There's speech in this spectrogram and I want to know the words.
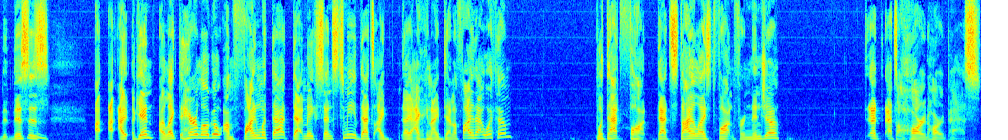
This is." I, I again, I like the hair logo. I'm fine with that. That makes sense to me. That's I I, can identify that with him. But that font, that stylized font for Ninja, that, that's a hard, hard pass.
